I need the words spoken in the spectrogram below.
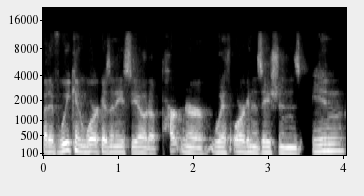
But if we can work as an ACO to partner with organizations in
